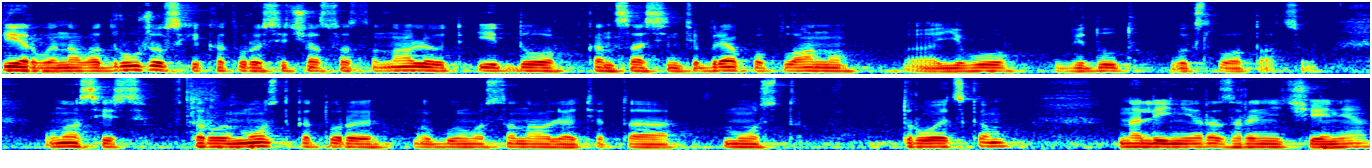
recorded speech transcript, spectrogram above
Первый Новодружевский, который сейчас восстанавливают, и до конца сентября по плану э, его введут в эксплуатацию. У нас есть второй мост, который мы будем восстанавливать. Это мост в Троицком на линии разграничения.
